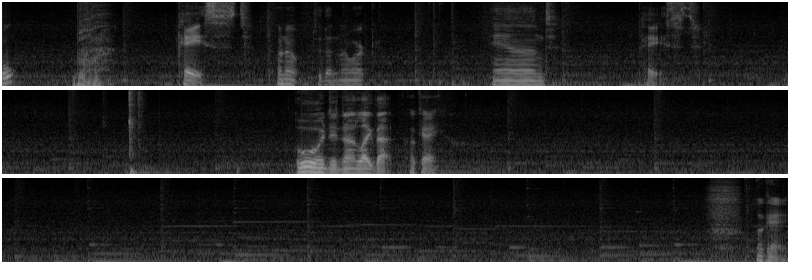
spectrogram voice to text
Oh. Paste. Oh no, did that not work? And paste. Oh, I did not like that. Okay. Okay,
